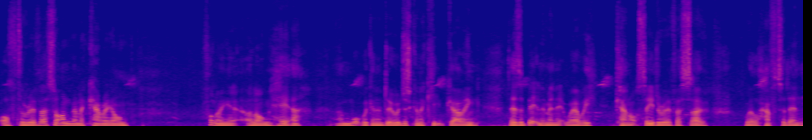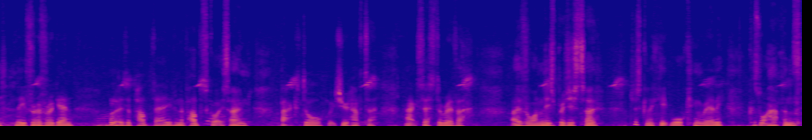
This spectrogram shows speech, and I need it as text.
of the river. So I'm going to carry on following it along here and what we're going to do, we're just going to keep going. There's a bit in a minute where we cannot see the river so we'll have to then leave the river again well, there's a pub there. Even the pub's got its own back door, which you have to access the river over one of these bridges. So, just going to keep walking really, because what happens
